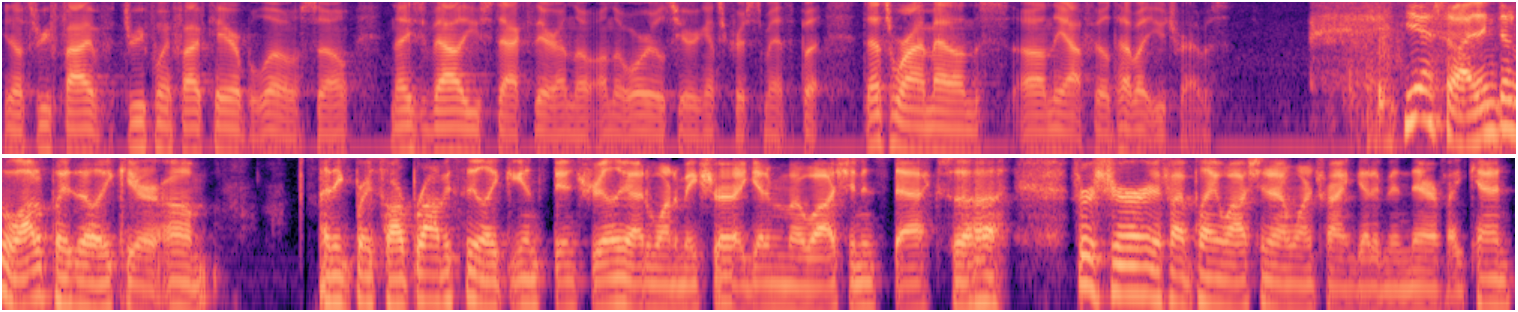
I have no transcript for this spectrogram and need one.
you know, three five three point five k or below. So nice value stack there on the on the Orioles here against Chris Smith. But that's where I'm at on this on the outfield. How about you, Travis? Yeah, so I think there's a lot of plays I like here. Um, I think Bryce Harper, obviously, like against Straily, I'd want to make sure I get him in my Washington stacks uh, for sure. If I'm playing Washington, I want to try and get him in there if I can.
